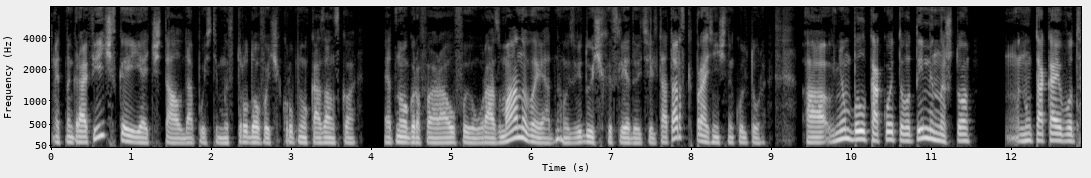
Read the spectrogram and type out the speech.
этнографической я читал, допустим, из трудов очень крупного казанского этнографа Рауфы Уразмановой, одного из ведущих исследователей татарской праздничной культуры, а, в нем был какой-то вот именно, что, ну, такая вот,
